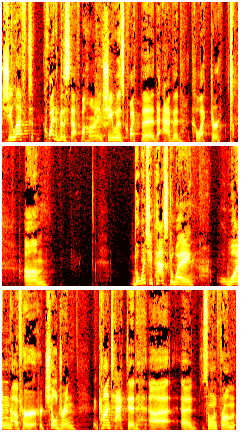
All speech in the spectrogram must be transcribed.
she left quite a bit of stuff behind. She was quite the, the avid collector. Um, but when she passed away, one of her, her children contacted uh, uh, someone from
